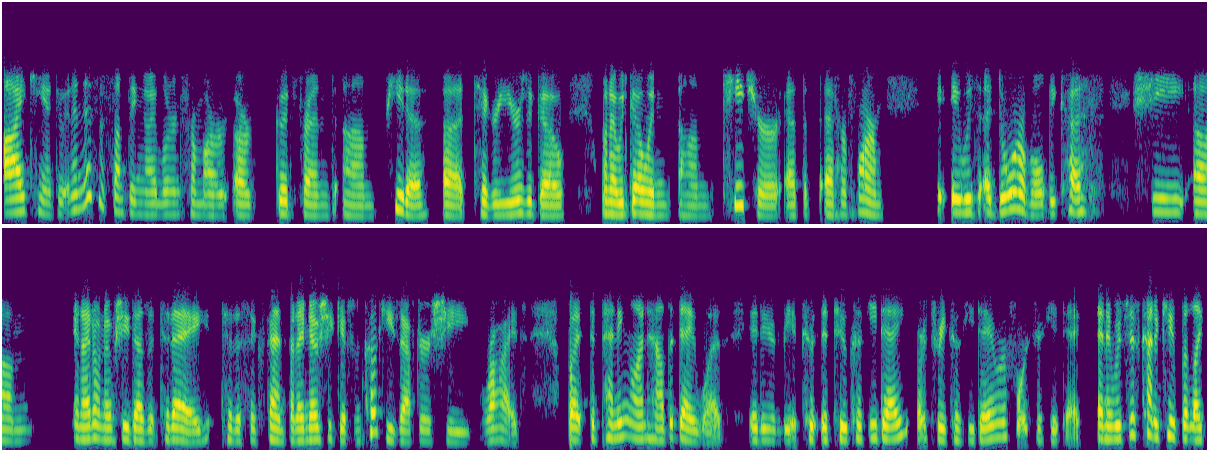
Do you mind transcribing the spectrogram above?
I can't do it, and this is something I learned from our our good friend um, Peta uh, Tigger years ago when I would go and um, teach her at the at her farm. It, it was adorable because she um, and I don't know if she does it today to this extent, but I know she gives them cookies after she rides. But depending on how the day was, it'd either be a, coo- a two cookie day or a three cookie day or a four cookie day. And it was just kind of cute, but like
